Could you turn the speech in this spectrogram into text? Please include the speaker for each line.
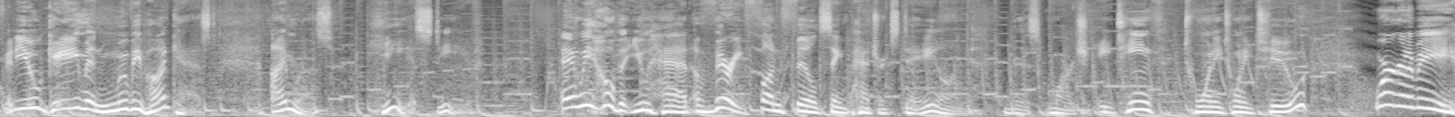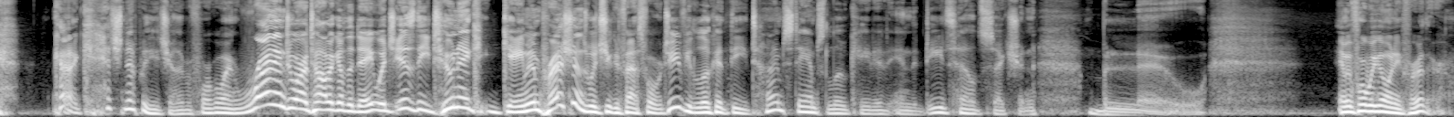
Speaker 1: video game and movie podcast. I'm Russ, he is Steve, and we hope that you had a very fun filled St. Patrick's Day on this March 18th, 2022. We're going to be kind of catching up with each other before going right into our topic of the day, which is the Tunic game impressions, which you can fast forward to if you look at the timestamps located in the detailed section below. And before we go any further,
